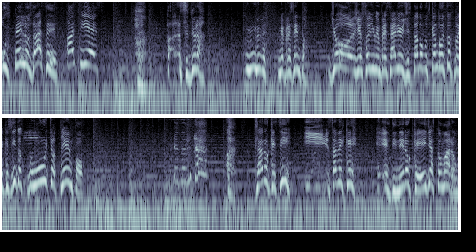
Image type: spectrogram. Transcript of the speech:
¡Usted los hace! Así es. Ah, Señora, me, me presento. Yo, yo soy un empresario y he estado buscando estos panquecitos por mucho tiempo. ¿De verdad? Claro que sí. Y ¿sabe qué? El dinero que ellas tomaron,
